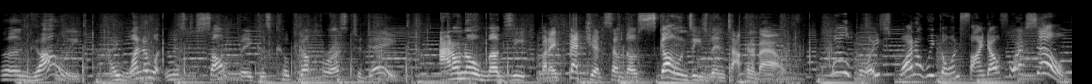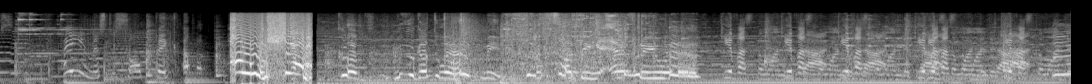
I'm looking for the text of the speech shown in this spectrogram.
Uh, golly, I wonder what Mr. Saltbaker's cooked up for us today. I don't know, Mugsy, but I bet you it's some of those scones he's been talking about. Well, boys, why don't we go and find out for ourselves? Hey, Mr. Saltbaker. Uh, uh, oh, shit! Cubs, you forgot to help me! They're fucking everywhere! Give us the one Give us the one Give us the one Give us the one Give us the one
